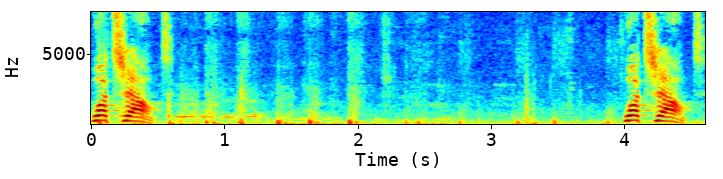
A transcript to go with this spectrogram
Watch out! Watch out!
